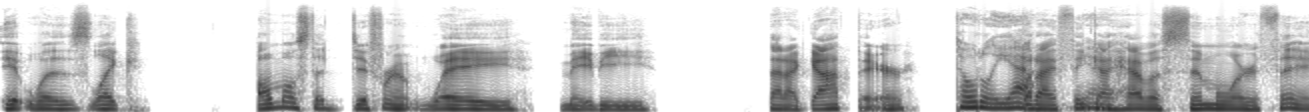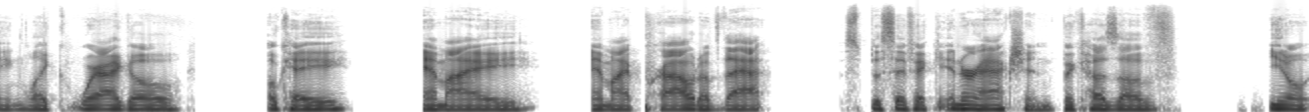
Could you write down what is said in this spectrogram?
it was like almost a different way maybe that I got there, totally yeah but I think yeah. I have a similar thing like where I go, okay, am I am I proud of that specific interaction because of you know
